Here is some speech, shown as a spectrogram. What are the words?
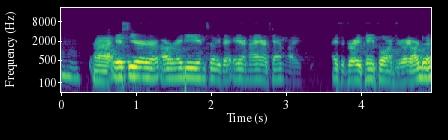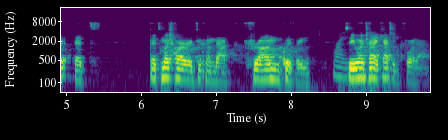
Mm-hmm. Uh, if you're already into like the eight or nine or ten, like it's very painful and it's really hard to. That's that's much harder to come back from quickly. Right. So you want to try to catch it before that.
